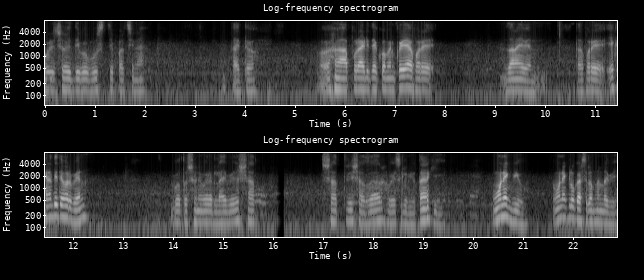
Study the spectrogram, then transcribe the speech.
পরিচয় দেব বুঝতে পারছি না। তাই তো। আপুর আইডিতে কমেন্ট করে পরে জানাইবেন। তারপরে এখানে দিতে পারবেন। গত শনিবারের লাইভে সাত সাতত্রিশ হাজার হয়েছিল ভিউ তাই নাকি? অনেক ভিউ অনেক লোক আসছিল আপনার লাইভে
